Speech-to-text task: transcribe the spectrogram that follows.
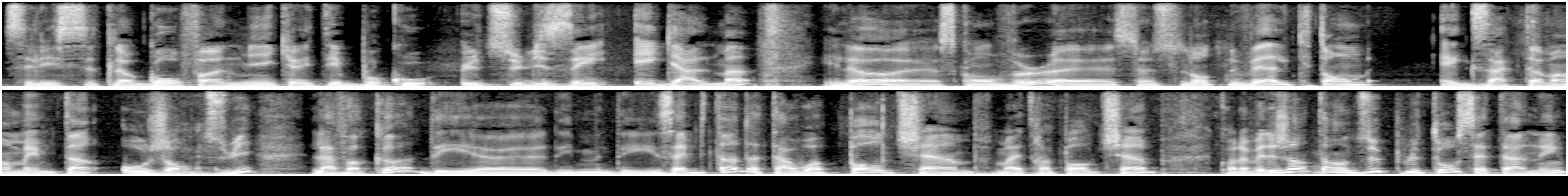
c'est les sites GoFundMe qui a été beaucoup utilisé également. Et là, euh, ce qu'on veut, euh, c'est une autre nouvelle qui tombe exactement en même temps aujourd'hui. L'avocat des, euh, des, des, habitants d'Ottawa, Paul Champ, maître Paul Champ, qu'on avait déjà entendu plus tôt cette année,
